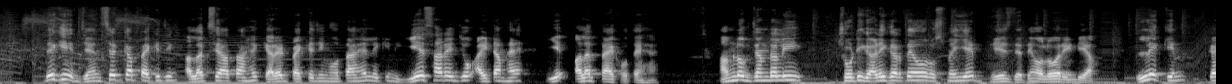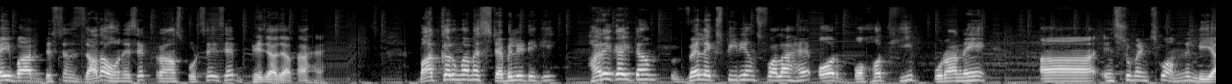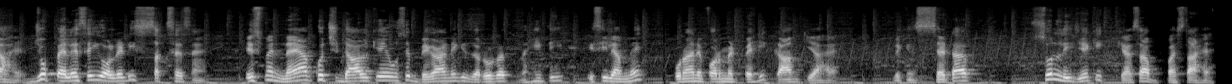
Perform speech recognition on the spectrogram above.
देखिए जेनसेट का पैकेजिंग अलग से आता है कैरेट पैकेजिंग होता है, लेकिन ये सारे जो आइटम है, ये अलग पैक होते हैं। हम लोग जनरली छोटी गाड़ी करते हैं और उसमें ये भेज देते हैं ऑल ओवर इंडिया लेकिन कई बार डिस्टेंस ज़्यादा होने से ट्रांसपोर्ट से इसे भेजा जाता है। बात करूँगा मैं स्टेबिलिटी की। हर एक आइटम वेल एक्सपीरियंस वाला है और बहुत ही पुराने इंस्ट्रूमेंट्स को हमने लिया है, जो पहले से ही ऑलरेडी सक्सेस हैं। इसमें नया कुछ डाल के उसे बिगाड़ने की ज़रूरत नहीं थी, इसीलिए हमने पुराने फॉर्मेट पे ही काम किया है। लेकिन सेटअप सुन लीजिए कि कैसा बचता है।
